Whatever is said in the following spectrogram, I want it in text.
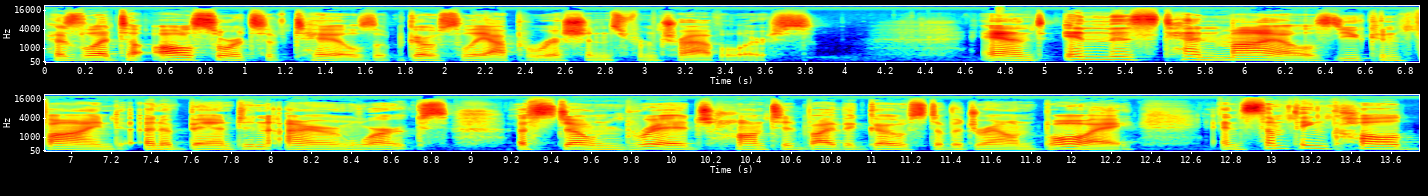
has led to all sorts of tales of ghostly apparitions from travelers. And in this 10 miles, you can find an abandoned ironworks, a stone bridge haunted by the ghost of a drowned boy, and something called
